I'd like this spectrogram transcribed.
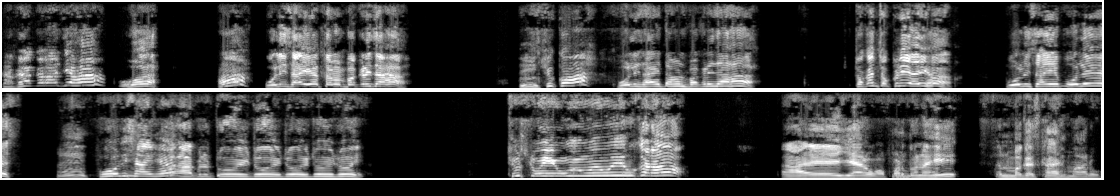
ઝઘડા કરવા છે હા વાહ હા પોલીસ આવી તમે પકડી જા હા. શું કહો પોલીસ આવી તમે પકડી જા હા. ચોકા ચોકડી આવી હા પોલીસ આવી પોલીસ પોલીસ આવી હે પેલું ટુઈ ટુઈ ટુઈ ટુઈ ટુઈ શું ટુઈ ઉઈ ઉઈ એવું કરો આય યાર વાપરતો નહીં અને મગજ ખાય મારું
